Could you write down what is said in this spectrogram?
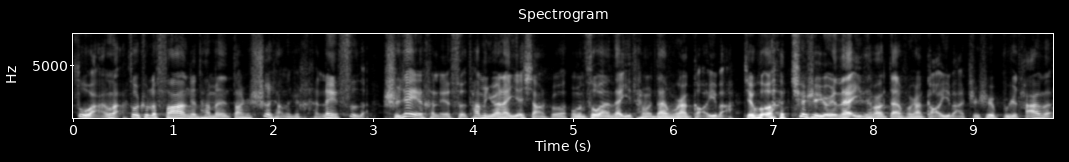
做完了，做出的方案跟他们当时设想的是很类似的，时间也很类似。他们原来也想说，我们做完在以太坊丹佛上搞一把，结果 确实有人在以太坊丹佛上搞一把，只是不是他们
